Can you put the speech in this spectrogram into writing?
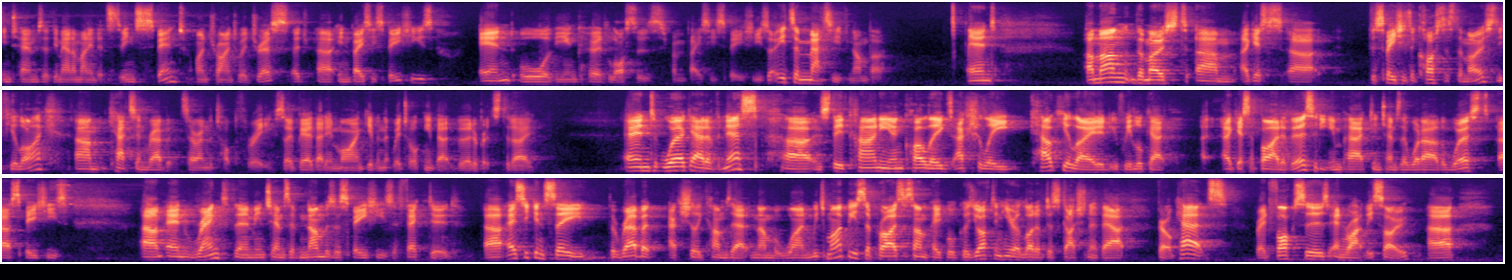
in terms of the amount of money that's been spent on trying to address uh, invasive species and or the incurred losses from invasive species. So it's a massive number. And among the most, um, I guess, uh, the species that cost us the most, if you like, um, cats and rabbits are in the top three. So bear that in mind, given that we're talking about vertebrates today. And work out of NESP uh, and Steve Kearney and colleagues actually calculated, if we look at, I guess, a biodiversity impact in terms of what are the worst uh, species, um, and ranked them in terms of numbers of species affected. Uh, as you can see, the rabbit actually comes out at number one, which might be a surprise to some people because you often hear a lot of discussion about feral cats, red foxes, and rightly so. Uh,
